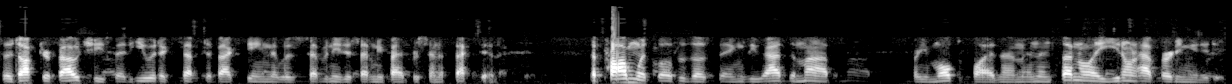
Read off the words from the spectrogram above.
So Dr. Fauci said he would accept a vaccine that was 70 to 75 percent effective. The problem with both of those things, you add them up or you multiply them, and then suddenly you don't have herd immunity.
